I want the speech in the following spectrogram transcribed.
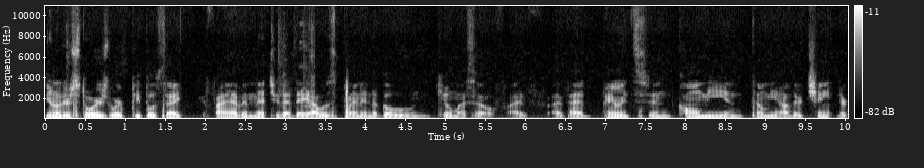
you know, there's stories where people say, "If I haven't met you that day, I was planning to go and kill myself." I've I've had parents and call me and tell me how their cha- their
